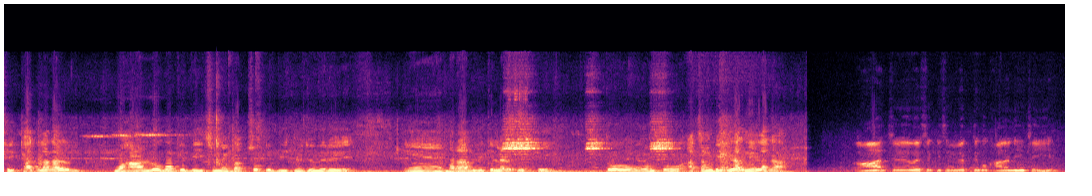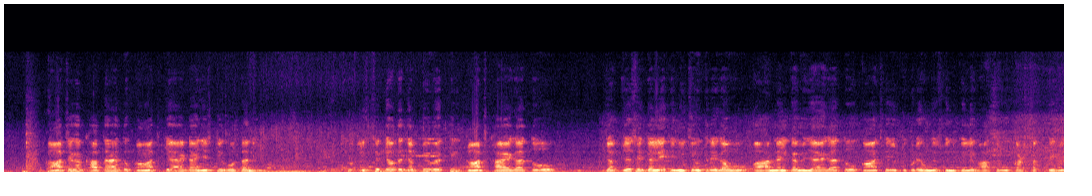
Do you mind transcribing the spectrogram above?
ठीक ठाक लगा। वहाँ लोगों के बीच में, बच्चों के बीच में जो मेरे बराबरी के लड़के थे तो उनको अचंभित लगने लगा। कांच वैसे किसी भी व्यक्ति को खाना नहीं चाहिए। कांच अगर खाता है तो कांच क्या है? डाइजेस्टिव होता नहीं। तो इससे क्या होता है? जब भी व्यक्ति कांच खाएगा तो जब जैसे गले के नीचे उतरेगा वो, बाहर नलका में जाएगा तो कांच के जो टुकड़े होंगे उसके निकले भाग से वो कट सकते हैं।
